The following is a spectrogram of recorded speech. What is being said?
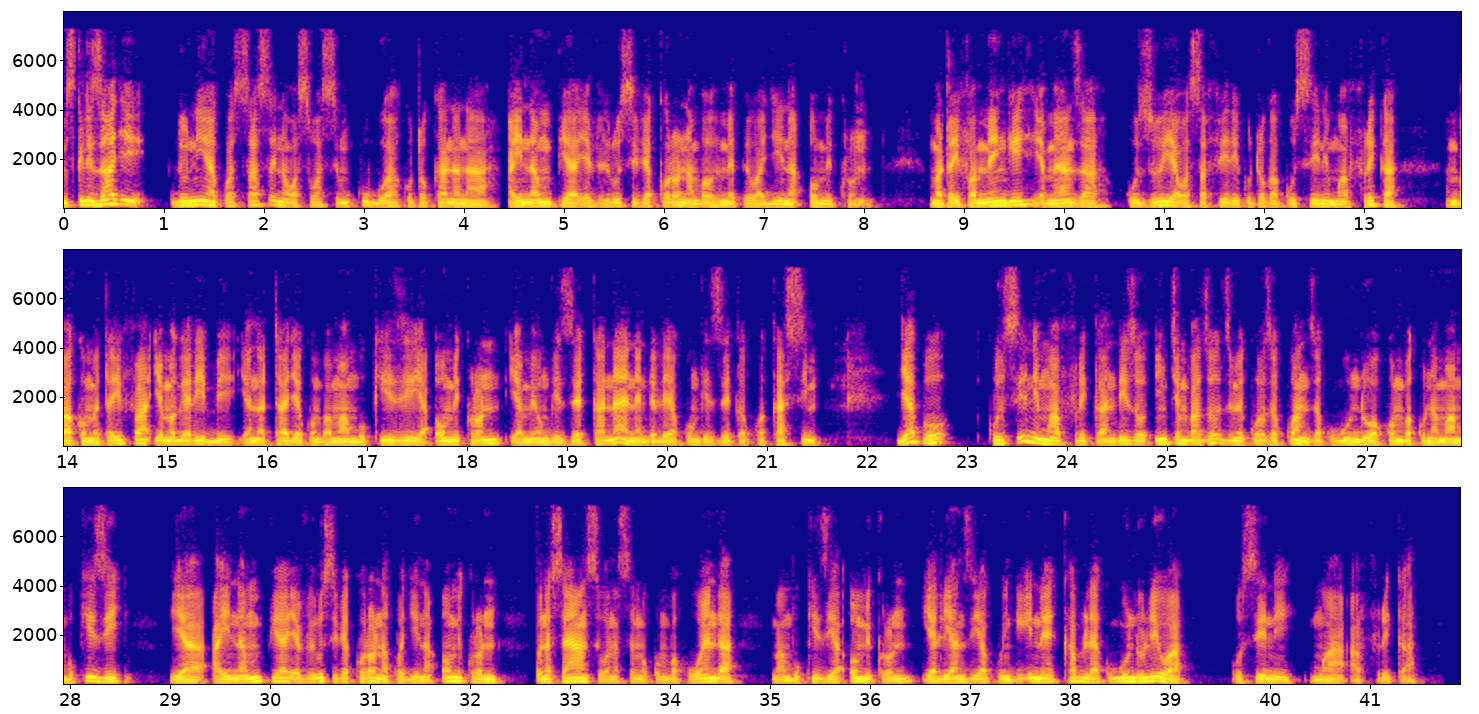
Msikilizaji, dunia kwa sasa ina wasiwasi mkubwa kutokana na aina mpya ya virusi vya korona ambavyo vimepewa jina Omicron. Mataifa mengi yameanza kuzuia wasafiri kutoka kusini mwa Afrika ambako mataifa ya magharibi yanataja kwamba maambukizi ya Omicron yameongezeka na yanaendelea kuongezeka kwa kasi. Japo kusini mwa Afrika ndizo nchi ambazo zimekuwa za kwanza kugundua kwamba kuna maambukizi ya aina mpya ya virusi vya korona kwa jina Omicron. Wanasayansi wanasema kwamba huenda maambukizi ya Omicron yalianzia kwingine kabla ya kugunduliwa kusini mwa Afrika.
